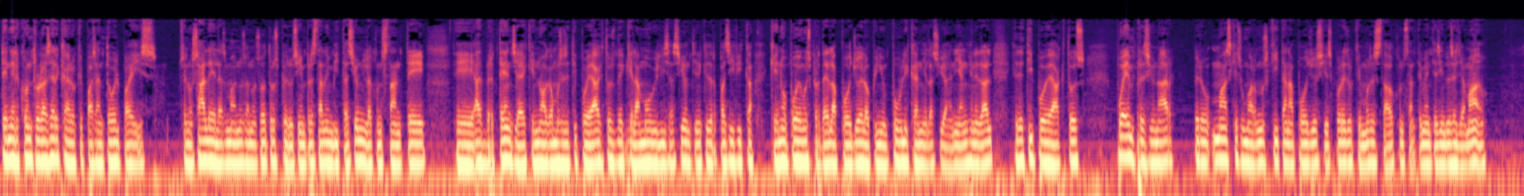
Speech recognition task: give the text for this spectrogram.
tener control acerca de lo que pasa en todo el país. Se nos sale de las manos a nosotros, pero siempre está la invitación y la constante eh, advertencia de que no hagamos ese tipo de actos, de que la movilización tiene que ser pacífica, que no podemos perder el apoyo de la opinión pública ni de la ciudadanía en general, que ese tipo de actos pueden presionar, pero más que sumar nos quitan apoyos y es por eso que hemos estado constantemente haciendo ese llamado.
